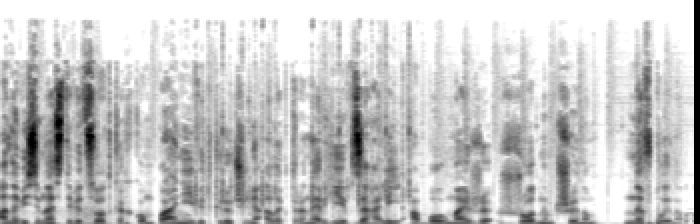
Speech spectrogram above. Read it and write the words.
А на 18% компаній відключення електроенергії взагалі або майже жодним чином не вплинули.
